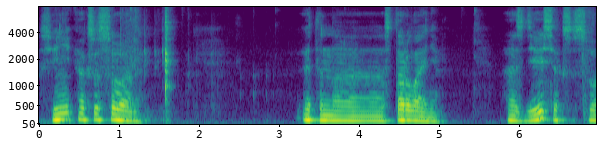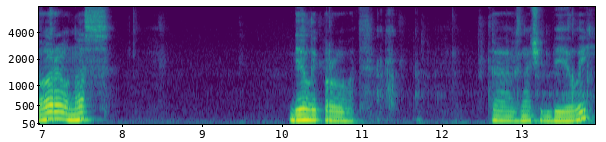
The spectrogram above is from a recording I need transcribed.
Синий аксессуары. Это на Starline. А здесь аксессуары у нас белый провод. Так, значит белый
